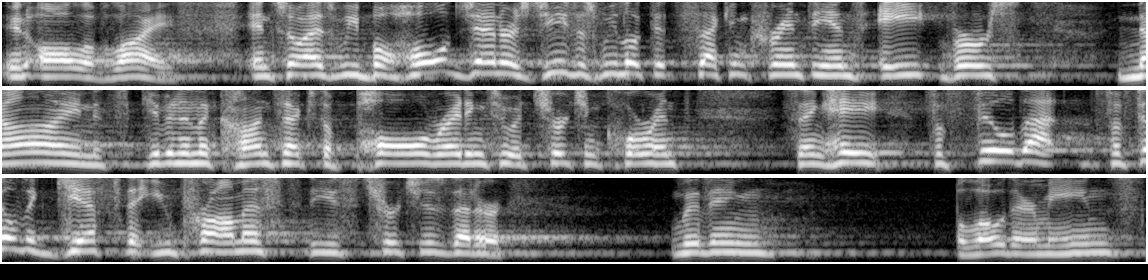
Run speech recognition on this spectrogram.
in all of life. And so as we behold generous Jesus, we looked at Second Corinthians 8, verse 9. It's given in the context of Paul writing to a church in Corinth saying, hey, fulfill that, fulfill the gift that you promised these churches that are living below their means.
